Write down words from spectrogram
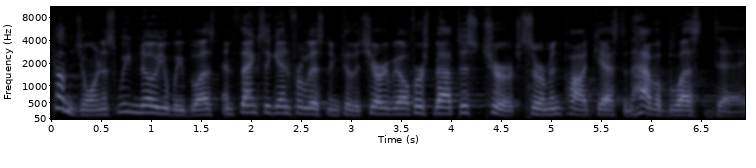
Come join us. We know you'll be blessed. And thanks again for listening to the Cherryvale First Baptist Church Sermon Podcast, and have a blessed day.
